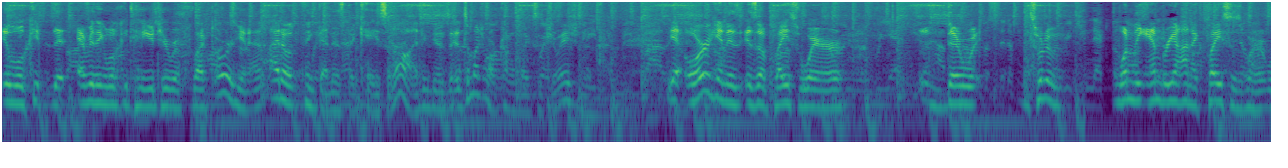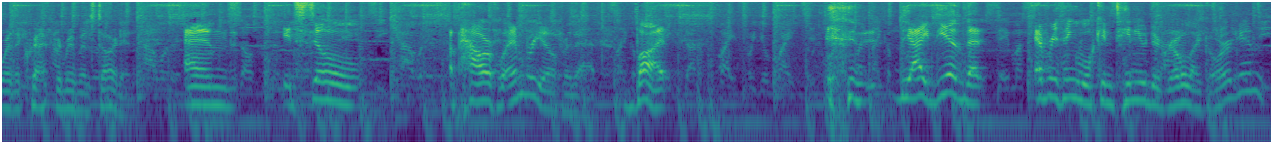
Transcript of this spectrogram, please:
it will that everything will continue to reflect Oregon. And I don't think that is the case at all. I think there's it's a much more complex situation. Yeah, Oregon is, is a place where there were sort of one of the embryonic places where, where the craft beer movement started, and it's still a powerful embryo for that. But the idea that everything will continue to grow like Oregon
